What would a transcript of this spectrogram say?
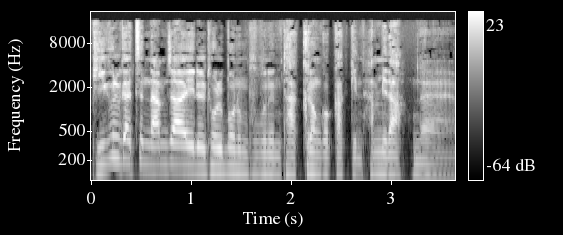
비글 같은 남자아이를 돌보는 부부는 다 그런 것 같긴 합니다. 네.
